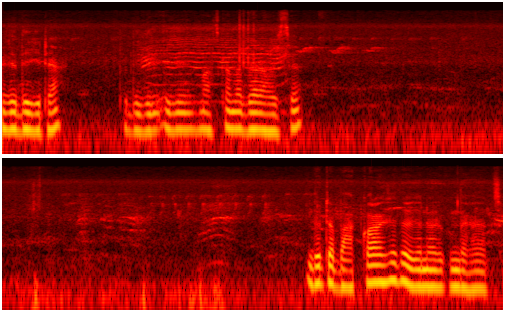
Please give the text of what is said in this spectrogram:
এই যে দিঘিটা, তো দিঘির এই যে মাঝখানটা ধরা হয়েছে। দুটা ভাগ করা হয়েছে তো, ওই জন্য এরকম দেখা যাচ্ছে।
